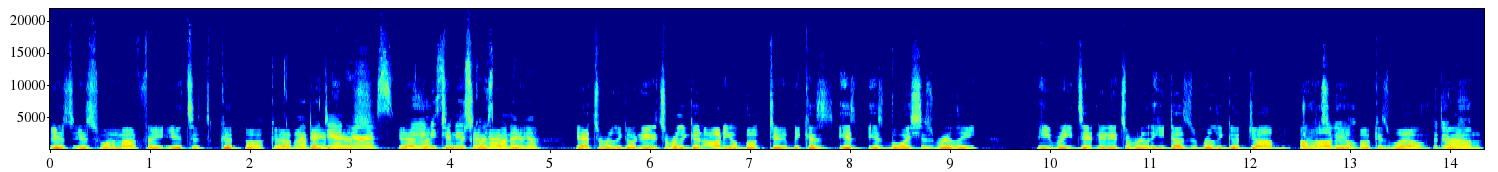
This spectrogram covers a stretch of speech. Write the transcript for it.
is is one of my favorite. It's it's a good book. Uh, Yeah, by Dan Harris, Yeah, Yeah. like ABC News 10% correspondent. Happier. Yeah. Yeah, it's a really good, and it's a really good audio book too because his his voice is really. He reads it, and it's a really he does a really good job on Draws the audio out. book as well. I dig that. Um,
